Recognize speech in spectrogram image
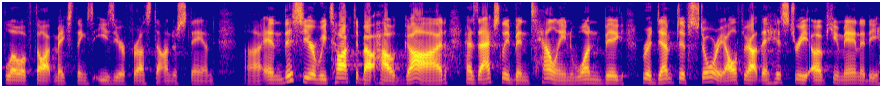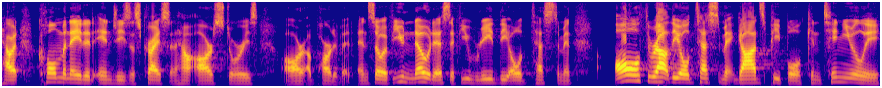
flow of thought makes things easier for us to understand. Uh, and this year we talked about how God has actually been telling one big redemptive story all throughout the history of humanity, how it culminated in Jesus Christ, and how our stories are a part of it. And so if you notice, if you read the Old Testament, all throughout the Old Testament, God's people continually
